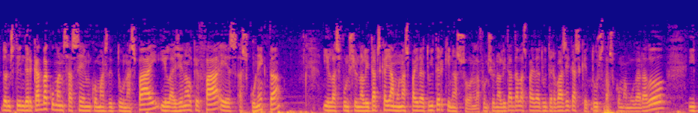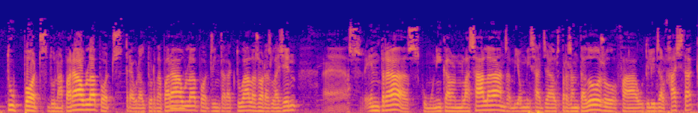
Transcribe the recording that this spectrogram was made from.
Doncs Tindercat va començar sent, com has dit tu, un espai i la gent el que fa és es connecta i les funcionalitats que hi ha en un espai de Twitter quines són? La funcionalitat de l'espai de Twitter bàsica és que tu estàs com a moderador i tu pots donar paraula, pots treure el torn de paraula, pots interactuar, aleshores la gent eh, es entra, es comunica amb la sala, ens envia un missatge als presentadors o fa utilitza el hashtag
